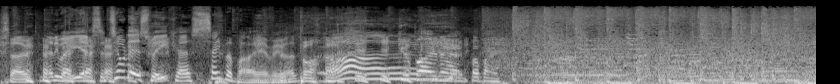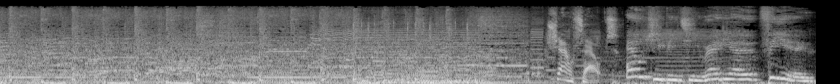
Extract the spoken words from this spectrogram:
so, anyway, yes, until next week, uh, say bye bye, everyone. Bye. Goodbye now. Bye bye. Shout out. LGBT radio for you.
